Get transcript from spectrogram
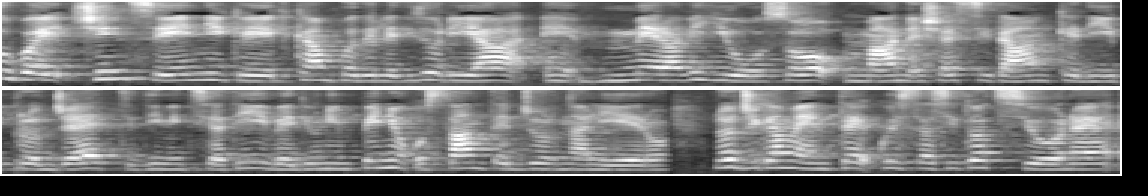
Tu poi ci insegni che il campo dell'editoria è meraviglioso, ma necessita anche di progetti, di iniziative, di un impegno costante e giornaliero. Logicamente questa situazione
